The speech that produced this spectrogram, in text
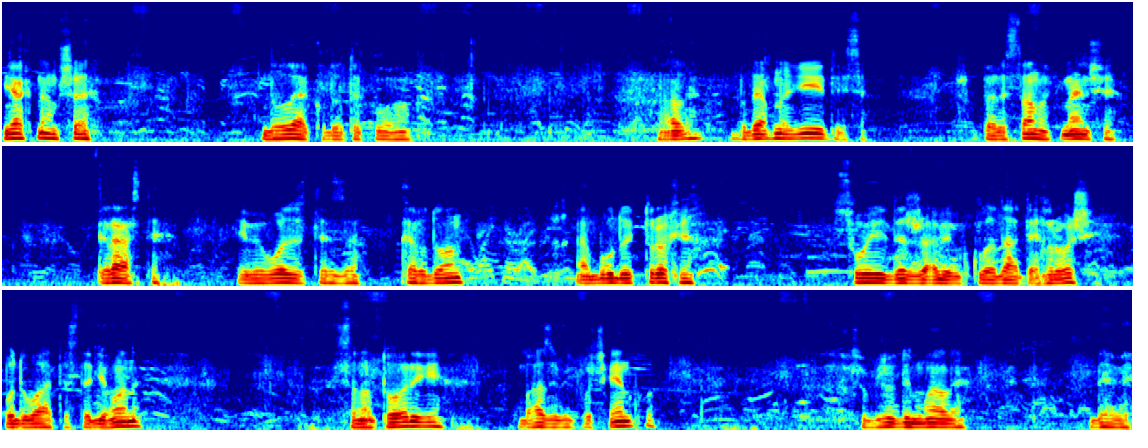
Як нам ще далеко до такого? Але будемо надіятися, що перестануть менше красти і вивозити за кордон, а будуть трохи в своїй державі вкладати гроші, будувати стадіони, санаторії, бази відпочинку, щоб люди мали де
